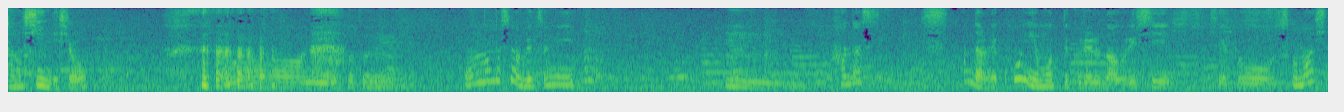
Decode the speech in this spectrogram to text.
楽しいんでしょ？ああなるほどね。女の人は別にうん。話なんだろうね好意を持ってくれるのは嬉しいけどその人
